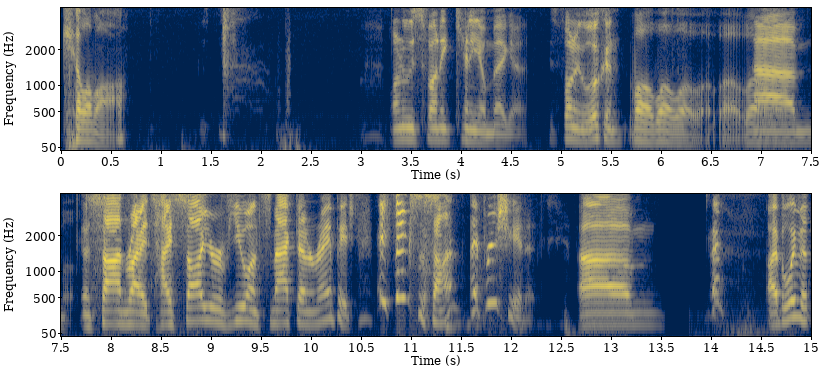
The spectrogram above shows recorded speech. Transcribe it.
kill them all. One who's funny, Kenny Omega. He's funny looking. Whoa, whoa, whoa, whoa, whoa, whoa. Um, Hassan writes, I saw your review on SmackDown and Rampage. Hey, thanks, Hassan. I appreciate it. Um, I believe it.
